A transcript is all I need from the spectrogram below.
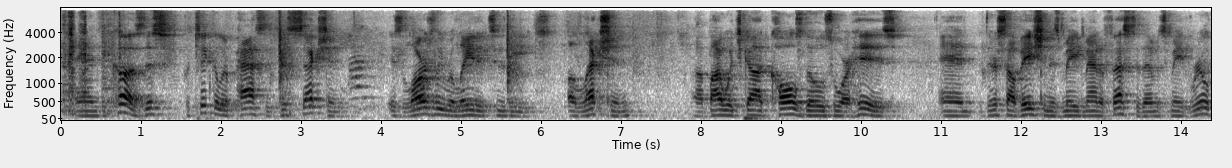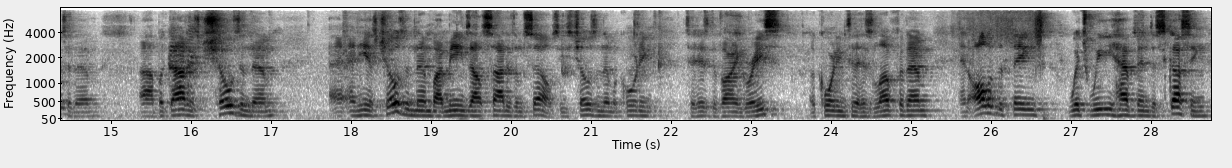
And because this particular passage, this section, is largely related to the election uh, by which God calls those who are His, and their salvation is made manifest to them, it's made real to them, uh, but God has chosen them, and He has chosen them by means outside of themselves. He's chosen them according to His divine grace, according to His love for them, and all of the things which we have been discussing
